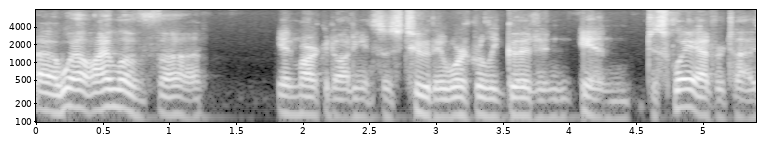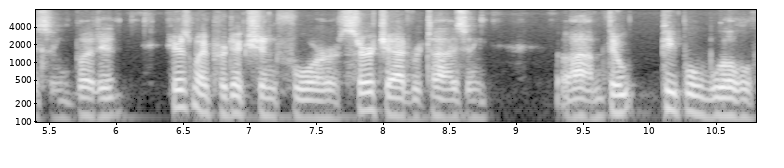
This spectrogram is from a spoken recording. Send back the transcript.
uh, well, I love uh, in-market audiences too. They work really good in, in display advertising. But it, here's my prediction for search advertising: um, the, people will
